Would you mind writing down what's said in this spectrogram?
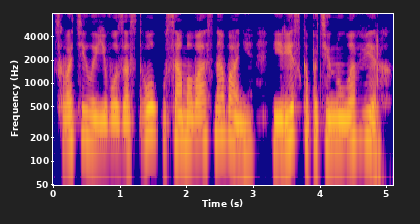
схватила его за ствол у самого основания и резко потянула вверх.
